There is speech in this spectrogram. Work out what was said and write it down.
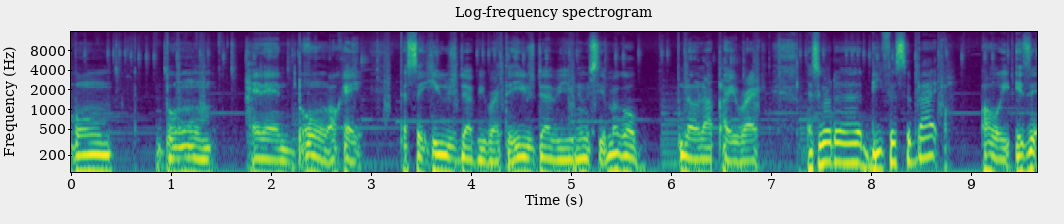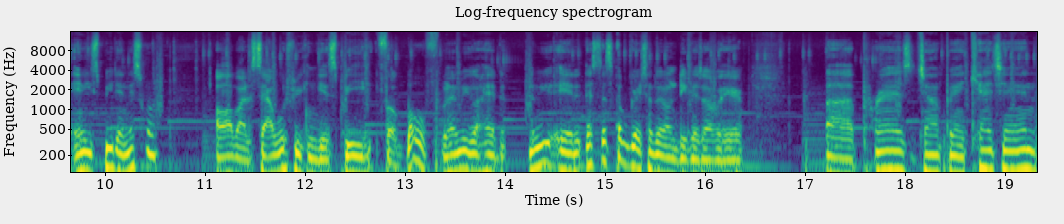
Boom boom and then boom. Okay. That's a huge w right there. Huge w. Let me see. I'm gonna go no not play right let's go to defensive back. Oh wait. Is it any speed in this one all about to say, I wish we can get speed for both. Let me go ahead. Let me yeah, let's let's upgrade something on defense over here. Uh, press, jumping, catching.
